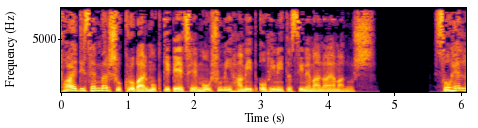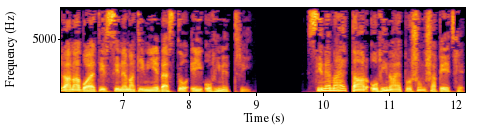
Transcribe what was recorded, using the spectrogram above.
ছয় ডিসেম্বর শুক্রবার মুক্তি পেয়েছে মৌসুমি হামিদ অভিনীত সিনেমা নয়া মানুষ। সোহেল রানা বয়াতির সিনেমাটি নিয়ে ব্যস্ত এই অভিনেত্রী। সিনেমায় তার অভিনয়ে প্রশংসা পেয়েছে।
